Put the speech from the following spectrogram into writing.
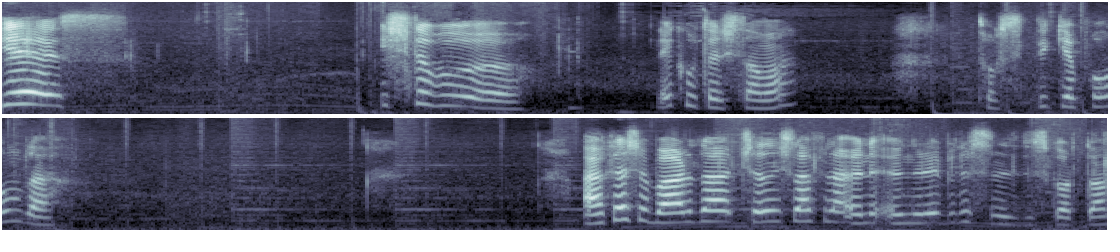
Yes. Bu. Ne kurtarıştı ama. Toksiklik yapalım da. Arkadaşlar bu arada challenge'lar falan öne- önerebilirsiniz Discord'dan.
